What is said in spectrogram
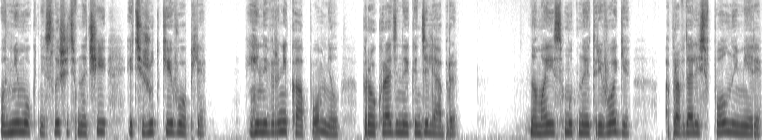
он не мог не слышать в ночи эти жуткие вопли и наверняка помнил про украденные канделябры. Но мои смутные тревоги оправдались в полной мере,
